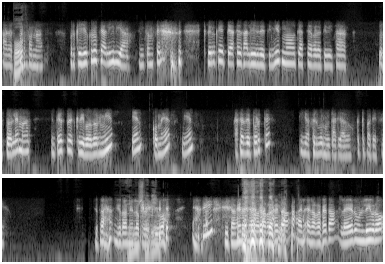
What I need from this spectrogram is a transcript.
a las ¿Por? personas, porque yo creo que alivia, entonces creo que te hace salir de ti mismo, te hace relativizar tus problemas, entonces prescribo dormir bien, comer bien, hacer deporte y hacer voluntariado, ¿qué te parece? Yo, ta- yo también lo prescribo. ¿Sí? Y también añado en la receta, en, en la receta, leer un libro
